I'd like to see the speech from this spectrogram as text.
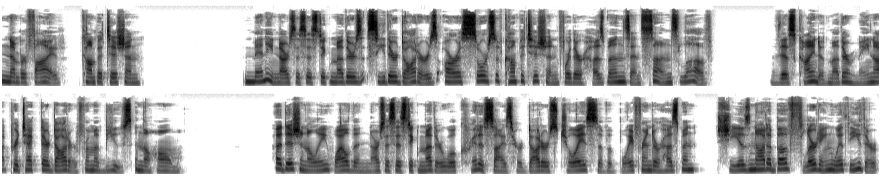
Number five, competition. Many narcissistic mothers see their daughters are a source of competition for their husbands' and sons' love. This kind of mother may not protect their daughter from abuse in the home. Additionally, while the narcissistic mother will criticize her daughter's choice of a boyfriend or husband, she is not above flirting with either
